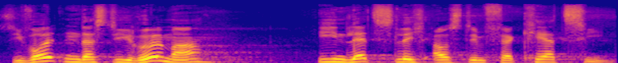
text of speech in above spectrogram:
Sie wollten, dass die Römer ihn letztlich aus dem Verkehr ziehen.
